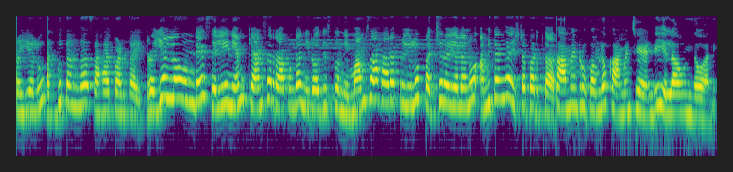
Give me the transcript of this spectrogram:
రొయ్యలు అద్భుతంగా సహాయపడతాయి. రొయ్యల్లో ఉండే సెలీనియం క్యాన్సర్ రాకుండా నిరోధిస్తుంది. మాంసాహార ప్రియులు పచ్చి రొయ్యలను అమితంగా ఇష్టపడతారు. కామెంట్ రూపంలో కామెంట్ చేయండి ఎలా ఉందో అని.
